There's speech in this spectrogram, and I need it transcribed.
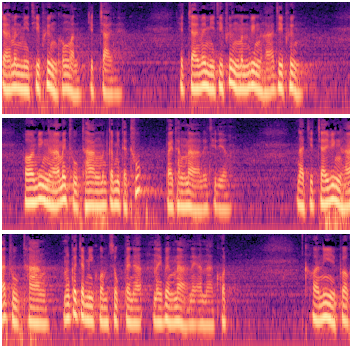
จะให้มันมีที่พึ่งของมัน จิตใจจิตใจไม่มีที่พึ่ง มันวิ่งหาที่พึ่งพอมันวิ่งหาไม่ถูกทางมันก็มีแต่ทุกข์ไปทางหน้าเลยทีเดียว ถ้าจิตใจวิ่งหาถูกทาง มันก็จะมีความสุขไปนะในเบื้องหน้าในอนาคต ข้อนี้พวก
